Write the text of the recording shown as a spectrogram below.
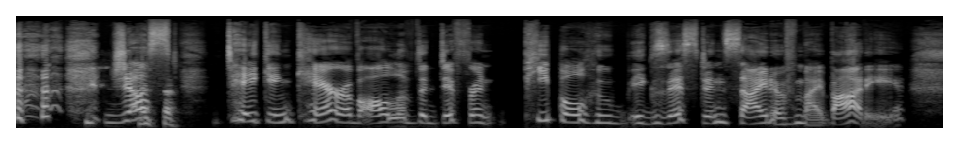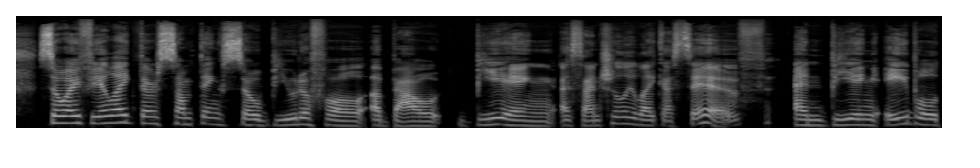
just taking care of all of the different people who exist inside of my body. So I feel like there's something so beautiful about being essentially like a sieve and being able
